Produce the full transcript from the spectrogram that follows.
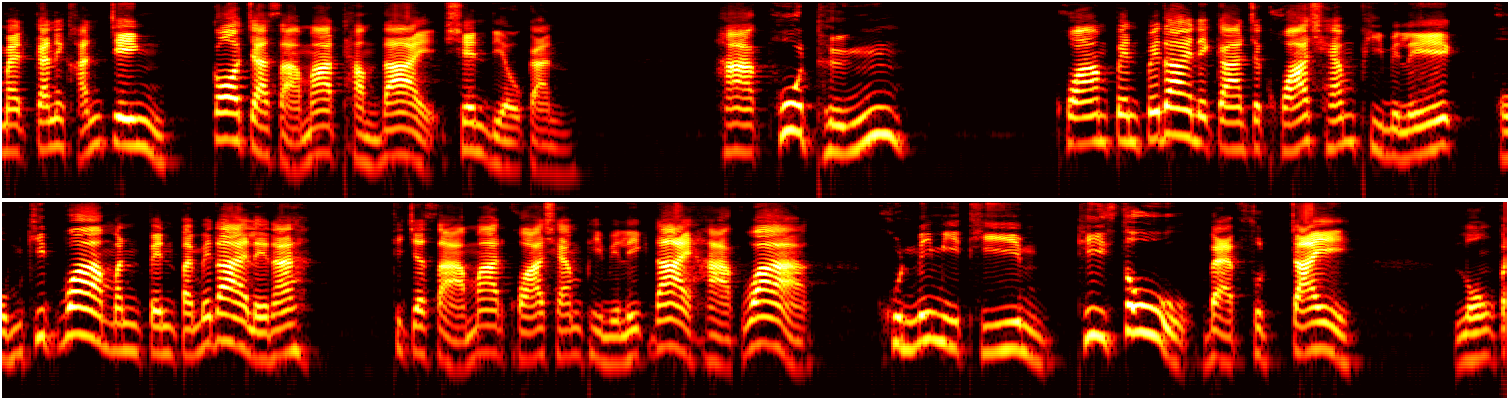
แมตช์การแข่งขันจริง ก็จะสามารถทำได้เช่นเดียวกัน หากพูดถึง ความเป็นไปได้ในการจะคว้าแชมป์พรีเมียร์ลีกผมคิดว่ามันเป็นไปไม่ได้เลยนะ ที่จะสามารถคว้าแชมป์พรีเมียร์ลีกได้หากว่าคุณไม่มีทีมที่สู้แบบสุดใจ ลงไป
